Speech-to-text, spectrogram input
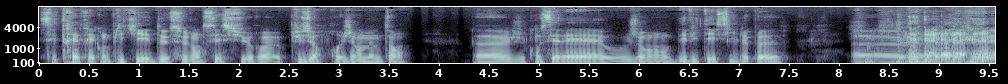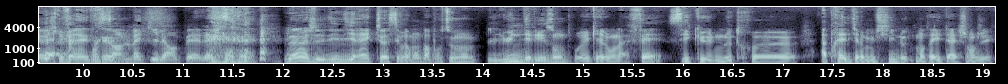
C'est très très compliqué de se lancer sur euh, plusieurs projets en même temps. Euh, je conseillerais aux gens d'éviter s'ils le peuvent. Euh, je préfère être On sent le mec, il est en PLS. non, j'ai dit direct, tu vois, c'est vraiment pas pour tout le monde. L'une des raisons pour lesquelles on l'a fait, c'est que notre euh, après dire musli, notre mentalité a changé.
